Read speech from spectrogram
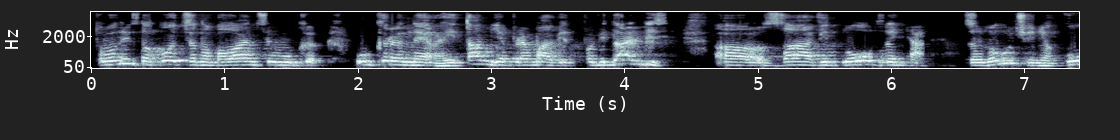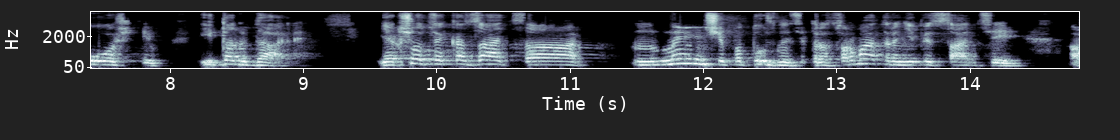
то вони знаходяться на балансі Ук- Укренерго. І там є пряма відповідальність а, за відновлення, за залучення коштів і так далі. Якщо це казати за менші потужності трансформаторні підстанції, а,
